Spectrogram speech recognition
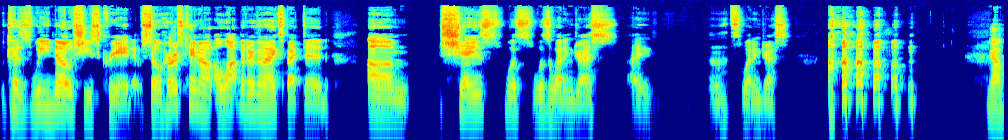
because we know she's creative. So hers came out a lot better than I expected. Um, Shea's was was a wedding dress. I uh, it's a wedding dress. yeah.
